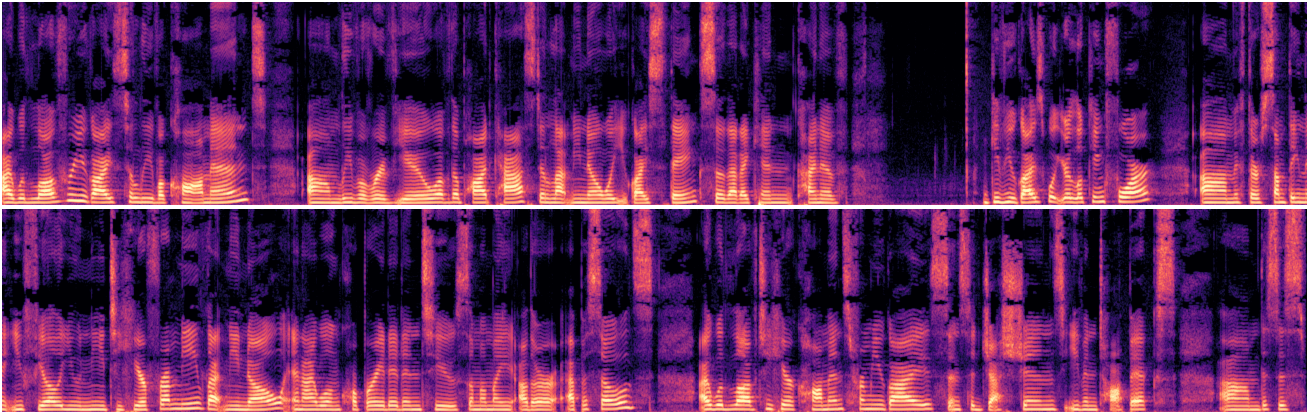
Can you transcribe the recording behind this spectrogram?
I would love for you guys to leave a comment. Um, leave a review of the podcast and let me know what you guys think so that I can kind of give you guys what you're looking for. Um, if there's something that you feel you need to hear from me, let me know and I will incorporate it into some of my other episodes. I would love to hear comments from you guys and suggestions, even topics. Um, this is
